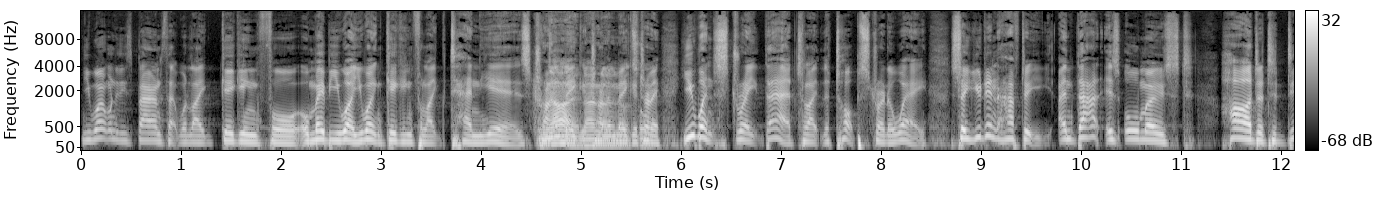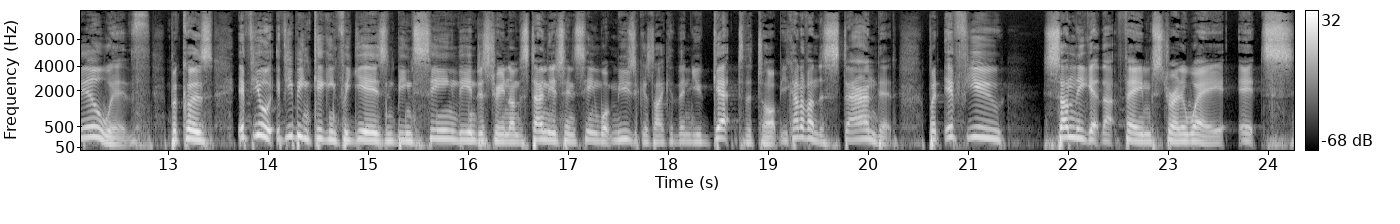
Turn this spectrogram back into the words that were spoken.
You weren't one of these bands that were like gigging for, or maybe you were. You weren't gigging for like 10 years trying No, to make no, it, trying no, to make it, trying to. You went straight there to like the top straight away. So you didn't have to, and that is almost harder to deal with because if you if you've been gigging for years and been seeing the industry and understanding the industry and seeing what music is like and then you get to the top you kind of understand it but if you suddenly get that fame straight away it's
